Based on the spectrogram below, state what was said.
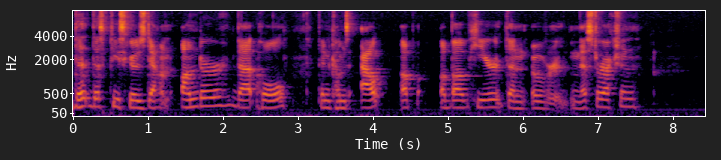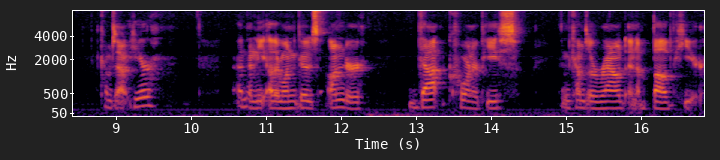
th this piece goes down under that hole, then comes out up above here, then over in this direction, comes out here, and then the other one goes under that corner piece, then comes around and above here.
